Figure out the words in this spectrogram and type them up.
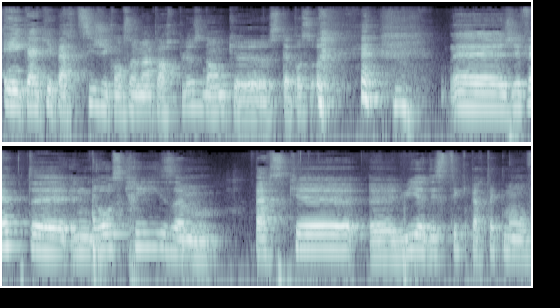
Et quand il est parti, j'ai consommé encore plus, donc euh, c'était pas ça. J'ai fait une grosse crise parce que lui a décidé qu'il partait avec mon,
